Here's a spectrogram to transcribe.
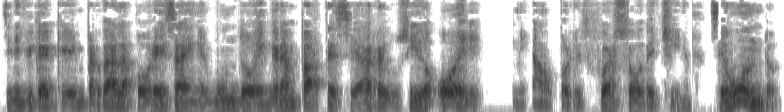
significa que en verdad la pobreza en el mundo en gran parte se ha reducido o eliminado por el esfuerzo de China. Segundo,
